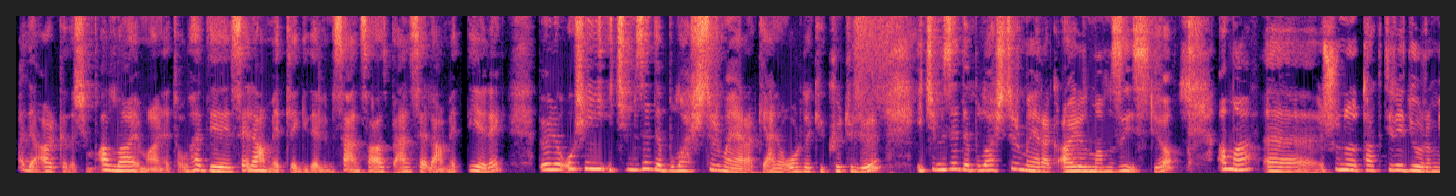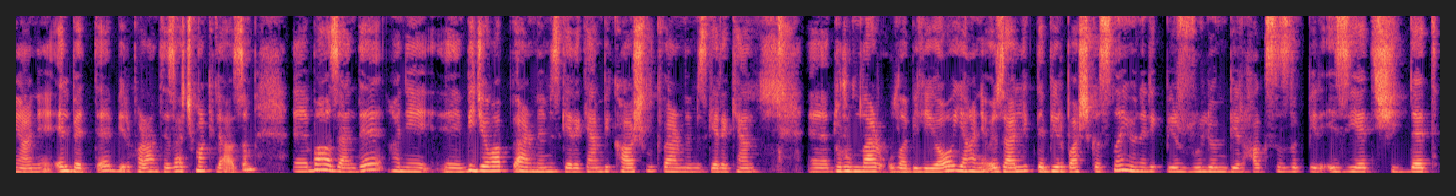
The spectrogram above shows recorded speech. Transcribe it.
Hadi arkadaşım Allah'a emanet ol. Hadi selametle gidelim. Sen sağ ben selamet diyerek böyle o şeyi içimize de bulaştırmayarak yani oradaki kötülüğü içimize de bulaştırmayarak ayrılmamızı istiyor. Ama e, şunu takdir ediyorum yani elbette bir parantez açmak lazım. E, bazen de hani e, bir cevap vermemiz vermemiz gereken, bir karşılık vermemiz gereken e, durumlar olabiliyor. Yani özellikle bir başkasına yönelik bir zulüm, bir haksızlık, bir eziyet, şiddet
